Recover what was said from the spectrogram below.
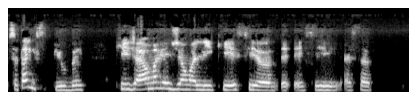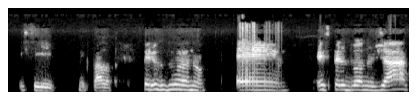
você tá em Spielberg, que já é uma região ali que esse ano, esse, essa, esse, como é que fala? Período do ano, é, esse período do ano já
